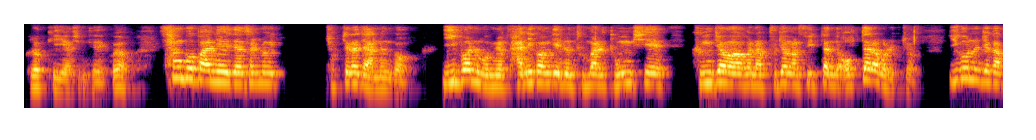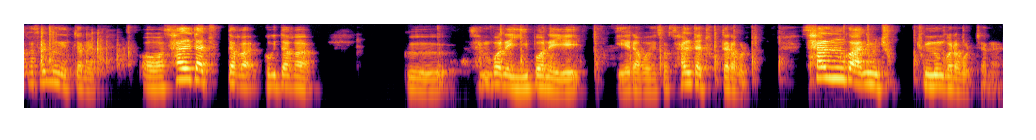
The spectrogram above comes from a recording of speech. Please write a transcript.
그렇게 이해하시면 되겠고요. 상부 반의에 대한 설명이 적절하지 않는 거. 2번을 보면 반의 관계에 있는 두 말을 동시에 긍정하거나 부정할 수 있다는데 없다라고 그랬죠. 이거는 제가 아까 설명했잖아요. 어, 살다 죽다가 거기다가 그 3번에 2번에 예, 예라고 해서 살다 죽다라고 그랬죠. 사는 거 아니면 죽, 죽는 거라고 했잖아요.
